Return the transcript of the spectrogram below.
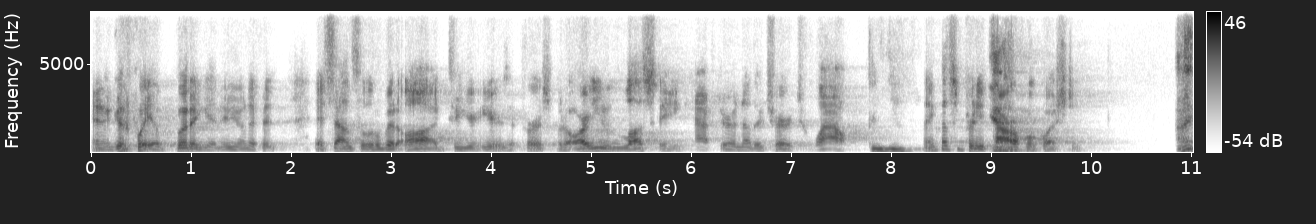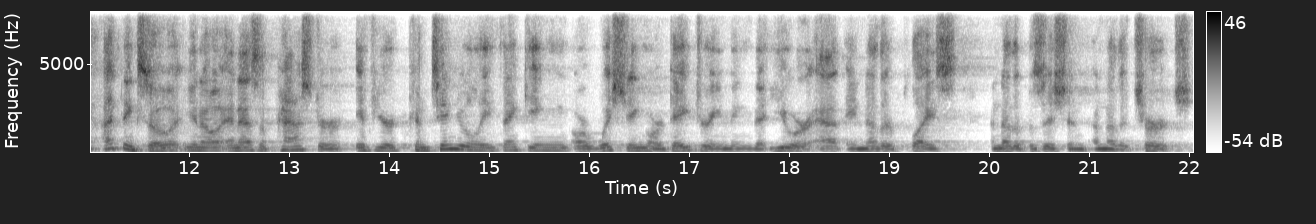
and a good way of putting it, even if it, it sounds a little bit odd to your ears at first. But are you lusting after another church? Wow. Mm-hmm. I think that's a pretty powerful yeah. question. I, I think so, you know, and as a pastor, if you're continually thinking or wishing or daydreaming that you are at another place, another position, another church,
